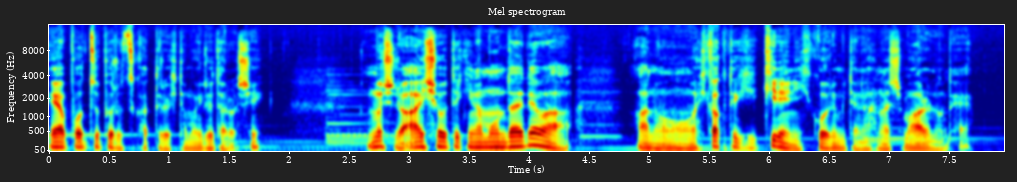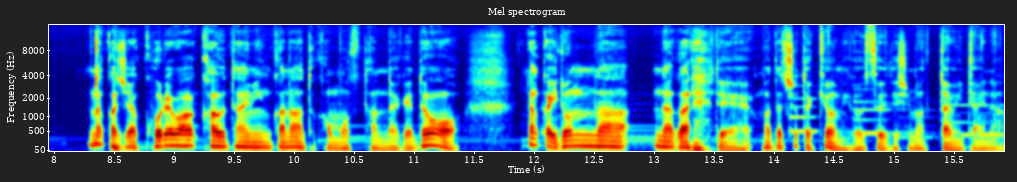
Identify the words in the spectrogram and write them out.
AirPods Pro 使ってる人もいるだろうし、むしろ相性的な問題では、あのー、比較的綺麗に聞こえるみたいな話もあるので、なんかじゃあこれは買うタイミングかなとか思ってたんだけど、なんかいろんな流れでまたちょっと興味が薄れてしまったみたいな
